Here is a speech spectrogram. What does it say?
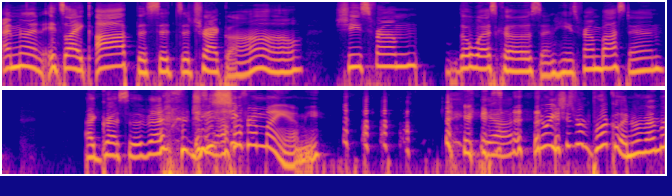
I mean, it's like opposites attract. Oh, she's from the West Coast and he's from Boston. Aggressive energy. Isn't she from Miami? yeah. No, wait, she's from Brooklyn. Remember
